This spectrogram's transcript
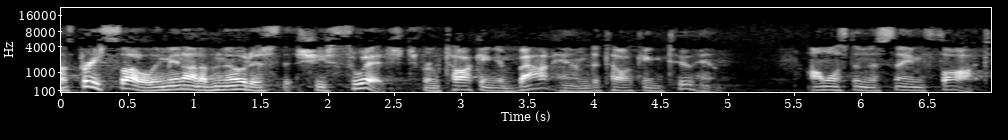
it's pretty subtle. You may not have noticed that she switched from talking about him to talking to him almost in the same thought.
